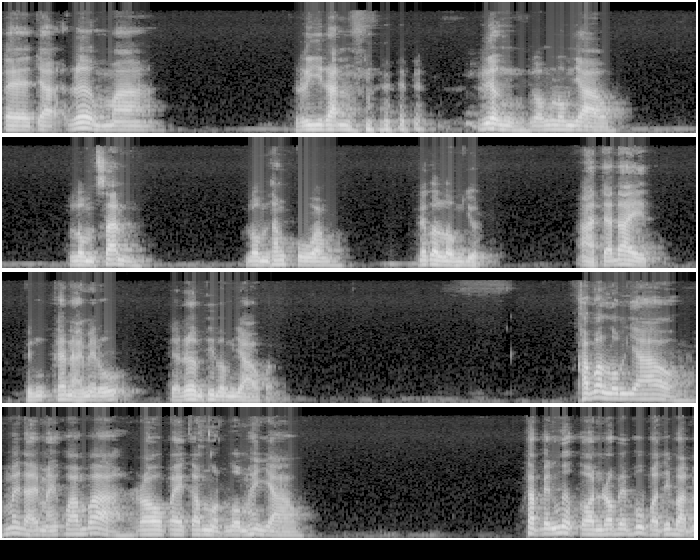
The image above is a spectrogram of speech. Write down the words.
แต่จะเริ่มมารีรัน เรื่องของลมยาว ลมสั้น ลมทั้งปวง แล้วก็ลมหยุด อาจจะได้ถึงแค่ไหนไม่รู้ จะเริ่มที่ลมยาวก่อนคำว่าลมยาวไม่ได้หมายความว่าเราไปกำหนดลมให้ยาว ถ้าเป็นเมื่อก่อนเราเป็นผู้ปฏิบัติใ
